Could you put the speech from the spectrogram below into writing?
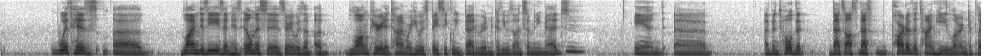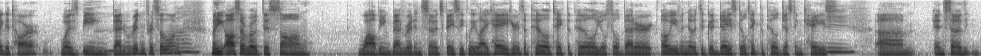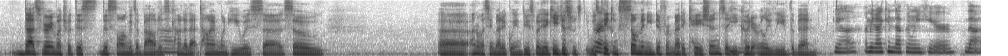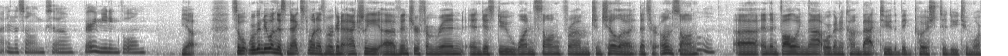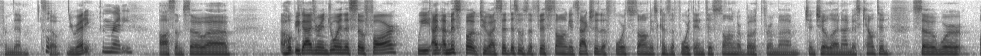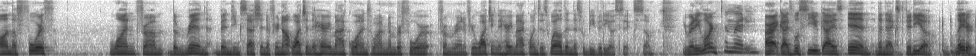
with his uh Lyme disease and his illnesses, there was a, a long period of time where he was basically bedridden because he was on so many meds. And uh, I've been told that that's also that's part of the time he learned to play guitar was being bedridden for so long. Wow. But he also wrote this song while being bedridden. So it's basically like, hey, here's a pill, take the pill, you'll feel better. Oh, even though it's a good day, still take the pill just in case. Um, and so th- that's very much what this this song is about. It's kind of that time when he was uh, so. Uh, I don't want to say medically induced, but like he just was, was Right. taking so many different medications that he couldn't really leave the bed. yeah, I mean I can definitely hear that in the song. So very meaningful. Yep. So what we're gonna do on this next one is we're gonna actually uh, venture from Ren and just do one song from Chinchilla that's her own song, cool. uh, and then following that we're gonna come back to the Big Push to do two more from them. Cool. So you ready? I'm ready. Awesome. So uh, I hope you guys are enjoying this so far. We I, I misspoke too. I said this was the fifth song. It's actually the fourth song. It's because the fourth and fifth song are both from um, Chinchilla, and I miscounted. So we're on the fourth one from the Ren binging session. If you're not watching the Harry Mack ones, we're on number four from Ren. If you're watching the Harry Mack ones as well, then this would be video six. So you ready, Lauren? I'm ready. All right, guys. We'll see you guys in the next video. Later.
